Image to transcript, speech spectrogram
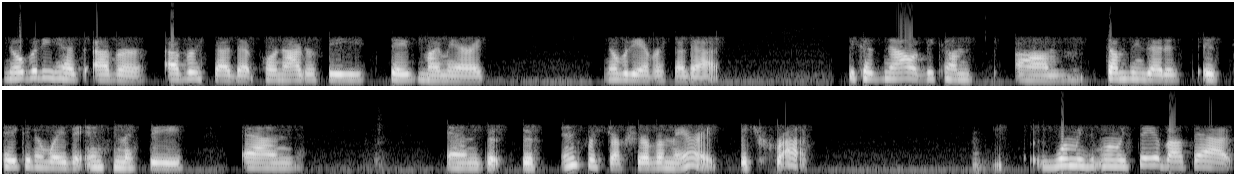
Nobody has ever, ever said that pornography saved my marriage. Nobody ever said that. Because now it becomes um, something that is, is taken away the intimacy and and the, the infrastructure of a marriage, the trust. When we when we say about that,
